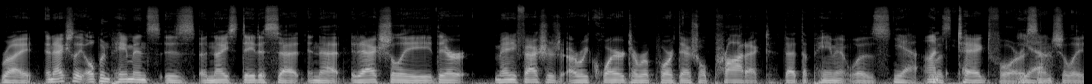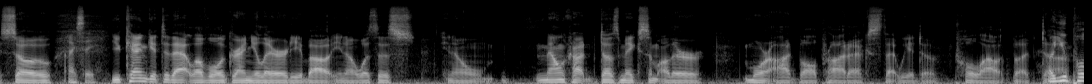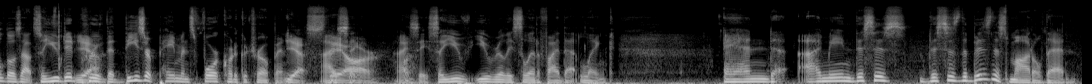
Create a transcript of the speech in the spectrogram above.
Right. And actually, open payments is a nice data set in that it actually, their manufacturers are required to report the actual product that the payment was Yeah, on- was tagged for, Yeah. essentially. So I see. you can get to that level of granularity about, you know, was this, you know, Mallinckrodt does make some other more oddball products that we had to pull out, but Oh, you um, pulled those out. So you did yeah. prove that these are payments for corticotropin. Yes, I they see. are. I Uh, see. So you you really solidified that link. And I mean, this is this is the business model then.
